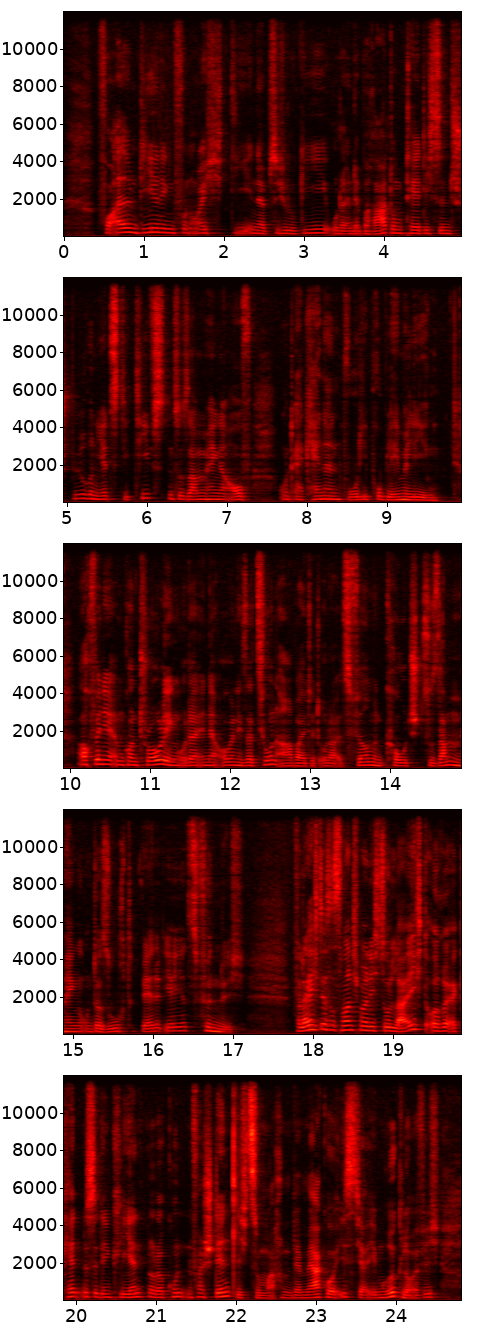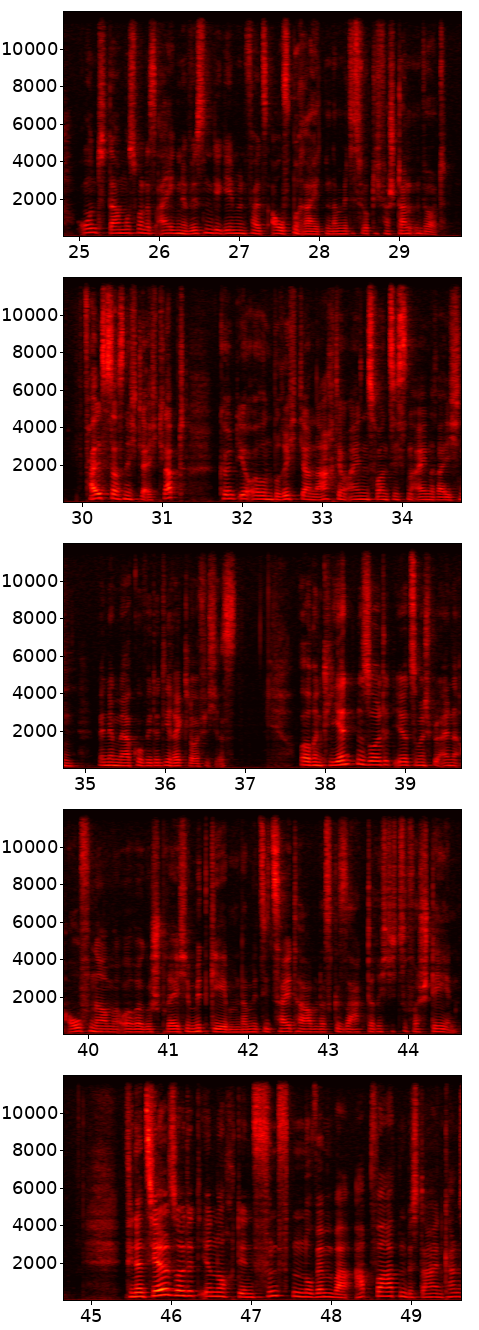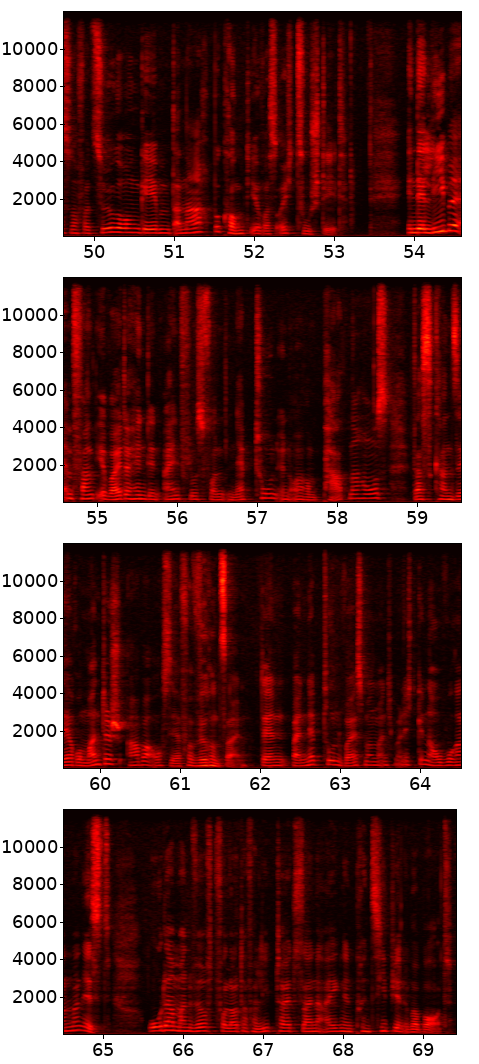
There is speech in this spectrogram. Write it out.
Vor allem diejenigen von euch, die in der Psychologie oder in der Beratung tätig sind, spüren jetzt die tiefsten Zusammenhänge auf und erkennen, wo die Probleme liegen. Auch wenn ihr im Controlling oder in der Organisation arbeitet oder als Firmencoach Zusammenhänge untersucht, werdet ihr jetzt fündig. Vielleicht ist es manchmal nicht so leicht, eure Erkenntnisse den Klienten oder Kunden verständlich zu machen. Der Merkur ist ja eben rückläufig und da muss man das eigene Wissen gegebenenfalls aufbereiten, damit es wirklich verstanden wird. Falls das nicht gleich klappt, könnt ihr euren Bericht ja nach dem 21. einreichen, wenn der Merkur wieder direktläufig ist. Euren Klienten solltet ihr zum Beispiel eine Aufnahme eurer Gespräche mitgeben, damit sie Zeit haben, das Gesagte richtig zu verstehen. Finanziell solltet ihr noch den 5. November abwarten, bis dahin kann es noch Verzögerungen geben, danach bekommt ihr, was euch zusteht. In der Liebe empfangt ihr weiterhin den Einfluss von Neptun in eurem Partnerhaus. Das kann sehr romantisch, aber auch sehr verwirrend sein. Denn bei Neptun weiß man manchmal nicht genau, woran man ist. Oder man wirft vor lauter Verliebtheit seine eigenen Prinzipien über Bord.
